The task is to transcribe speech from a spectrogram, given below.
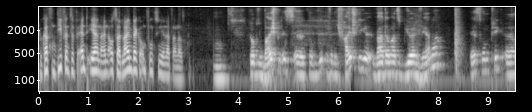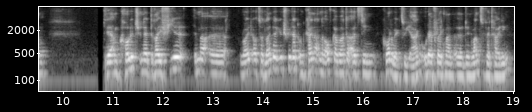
Du kannst einen Defensive End eher in einen Outside Linebacker umfunktionieren als andersrum. Ich glaube, so ein Beispiel ist, äh, wenn ich falsch liege, war damals Björn Werner, der ist so ein Pick, ähm, der am College in der 3-4 immer äh, Right Outside Linebacker gespielt hat und keine andere Aufgabe hatte, als den Quarterback zu jagen oder vielleicht mal äh, den Run zu verteidigen.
